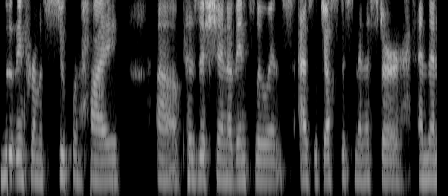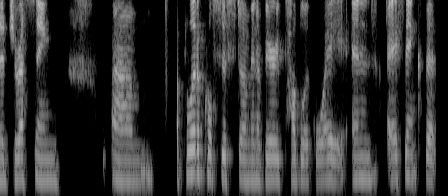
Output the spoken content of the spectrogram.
moving from a super high uh, position of influence as the justice minister and then addressing um, a political system in a very public way. And I think that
